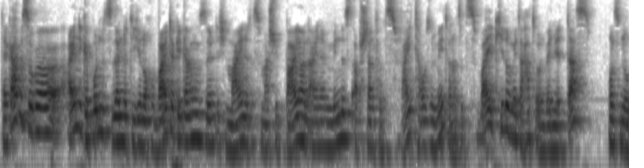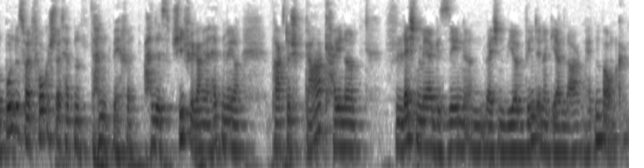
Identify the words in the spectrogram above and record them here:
Da gab es sogar einige Bundesländer, die hier noch weitergegangen sind. Ich meine, dass zum Beispiel Bayern einen Mindestabstand von 2000 Metern, also zwei Kilometer hatte. Und wenn wir das uns nur bundesweit vorgestellt hätten, dann wäre alles schiefgegangen. Dann hätten wir praktisch gar keine Flächen mehr gesehen, an welchen wir Windenergieanlagen hätten bauen können.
